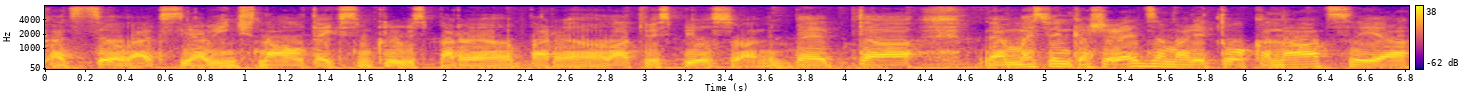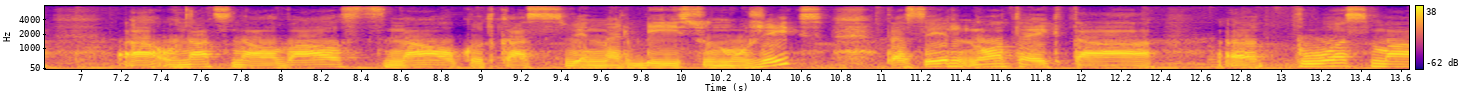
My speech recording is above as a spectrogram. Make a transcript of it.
kāds cilvēks, ja viņš nav teiksim, kļuvis par, par Latvijas pilsoni. Bet mēs vienkārši redzam arī to, ka nācija un nacionāla valsts nav kaut kas vienmēr bijis un mūžīgs. Tas ir noteiktā posmā,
